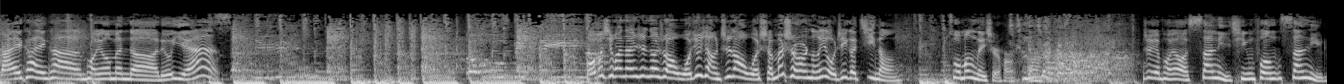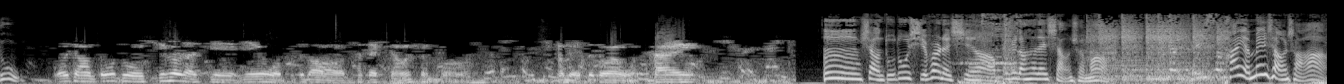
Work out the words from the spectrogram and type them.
来看一看朋友们的留言。不喜欢单身的时候，我就想知道我什么时候能有这个技能。做梦的时候。啊、这位朋友，三里清风三里路。我想读读媳妇儿的心，因为我不知道她在想什么，她每次都让我猜。嗯，想读读媳妇儿的心啊，不知道她在想什么。她也没想啥，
